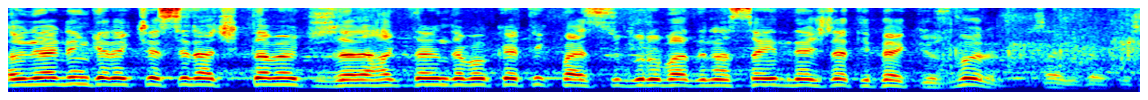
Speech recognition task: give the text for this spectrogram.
Önerinin gerekçesini açıklamak üzere Halkların Demokratik Partisi grubu adına Sayın Necdet İpek Yüz. Buyurun Sayın İpek Yüz.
